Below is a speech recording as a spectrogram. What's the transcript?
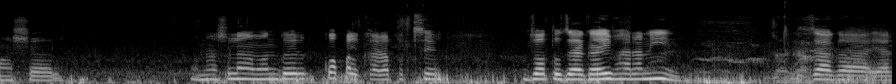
মার্শাল। মানে আসলে আমাদের কপাল খারাপ হচ্ছে। যত জায়গায় ভাড়া নিন জায়গায় আর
